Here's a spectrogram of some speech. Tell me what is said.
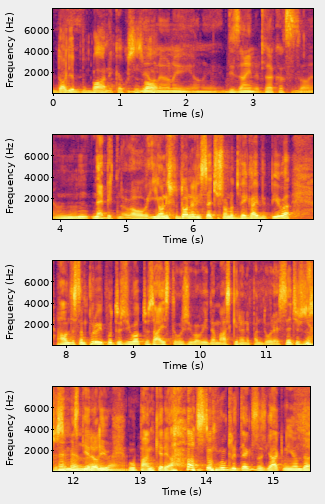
dalje Bane, kako se zvao. onaj, onaj, onaj dizajner, da, kako se zove? ono? Nebitno. I oni su doneli, sećaš ono dve gajbe piva, a onda sam prvi put u životu zaista uživao vidio maskirane pandure. Sećaš da su se maskirali Da, da. u pankere, ali su vukli Texas jakni i onda,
